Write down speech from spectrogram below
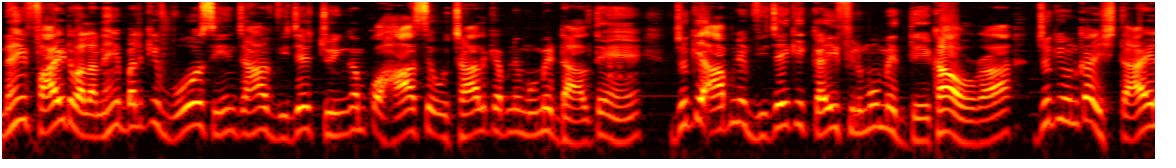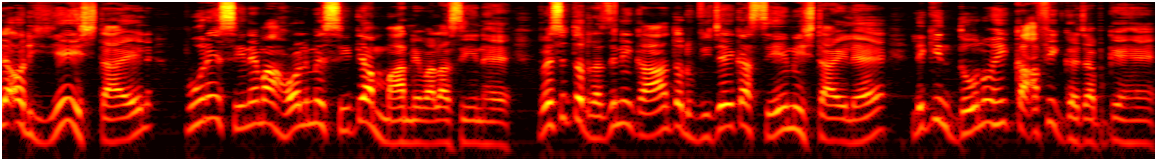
नहीं फाइट वाला नहीं, बल्कि वो सीन जहाँ विजय चुइंगम को हाथ से उछाल के अपने मुँह में डालते हैं, जो कि आपने विजय की कई फ़िल्मों में देखा होगा, जो कि उनका स्टाइल और ये स्टाइल पूरे सिनेमा हॉल में सीटियाँ मारने वाला सीन है। वैसे तो रजनीकांत और विजय का सेम ही स्टाइल है, लेकिन दोनों ही काफ़ी गजब के हैं।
